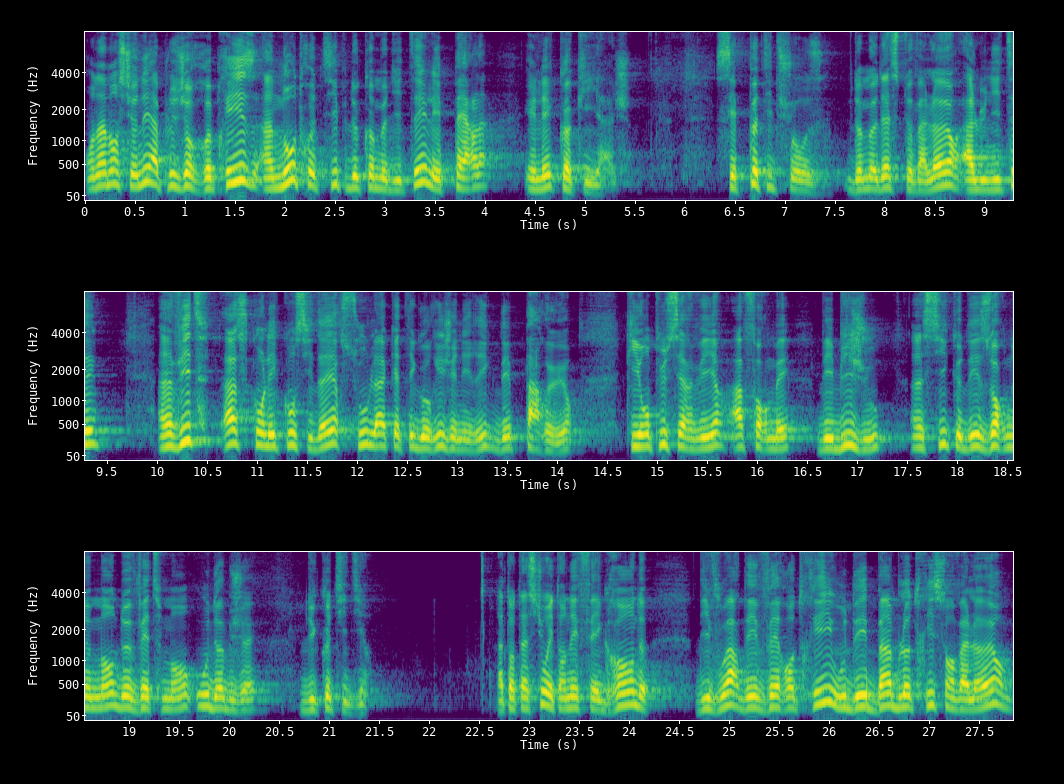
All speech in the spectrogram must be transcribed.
On a mentionné à plusieurs reprises un autre type de commodité, les perles et les coquillages. Ces petites choses de modeste valeur à l'unité invitent à ce qu'on les considère sous la catégorie générique des parures, qui ont pu servir à former des bijoux ainsi que des ornements de vêtements ou d'objets du quotidien. La tentation est en effet grande d'y voir des verroteries ou des bimblotteries sans valeur.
